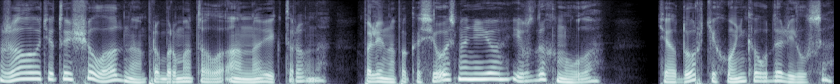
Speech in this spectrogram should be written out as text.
«Жаловать это еще ладно», – пробормотала Анна Викторовна. Полина покосилась на нее и вздохнула. Теодор тихонько удалился.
